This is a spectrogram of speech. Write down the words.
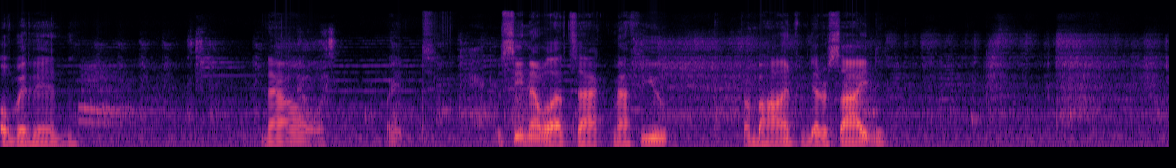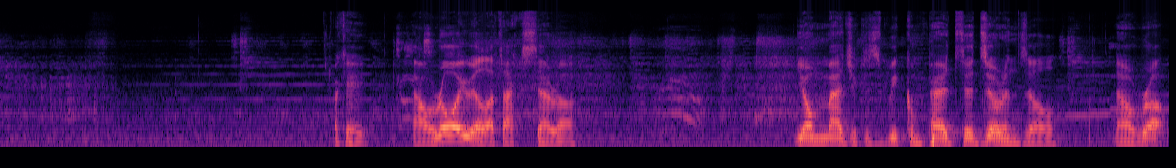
of within. Now, wait. Lucina will attack Matthew from behind, from the other side. Okay, now Roy will attack Serra. Your magic is weak compared to Durandal. Now Ro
